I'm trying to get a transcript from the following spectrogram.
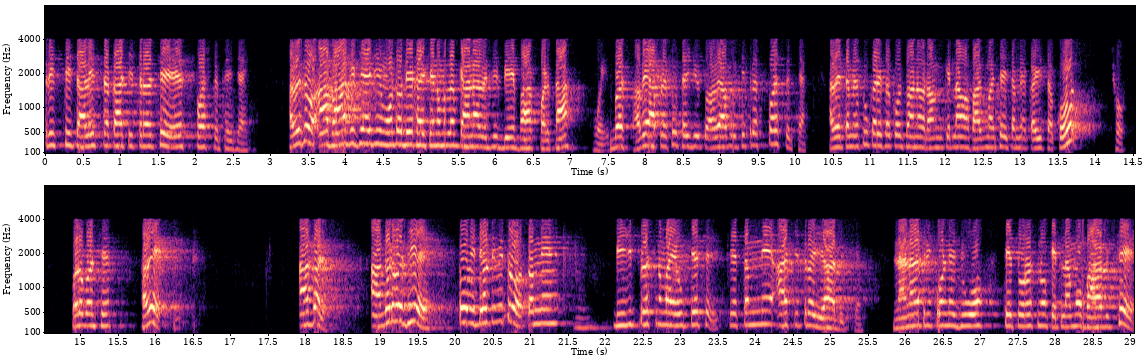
ત્રીસથી ચાલીસ ટકા ચિત્ર છે એ સ્પષ્ટ થઈ જાય. હવે જો આ ભાગ છે હજી મોટો દેખાય છે, એનો મતલબ કે આના હજી બે ભાગ પડતા હોય. બસ, હવે આપણે શું થઈ ગયું તો હવે આપણું ચિત્ર સ્પષ્ટ છે. હવે તમે શું કરી શકો છો? આનો રંગ કેટલામાં ભાગમાં છે તમે કહી શકો છો. બરોબર છે? હવે આગળ આગળ વધીએ તો વિદ્યાર્થી મિત્રો, તમને બીજી પ્રશ્નમાં એવું કે છે કે તમને આ ચિત્ર યાદ છે. નાના ત્રિકોણને જુઓ, તે ચોરસનો કેટલામો ભાગ છે.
